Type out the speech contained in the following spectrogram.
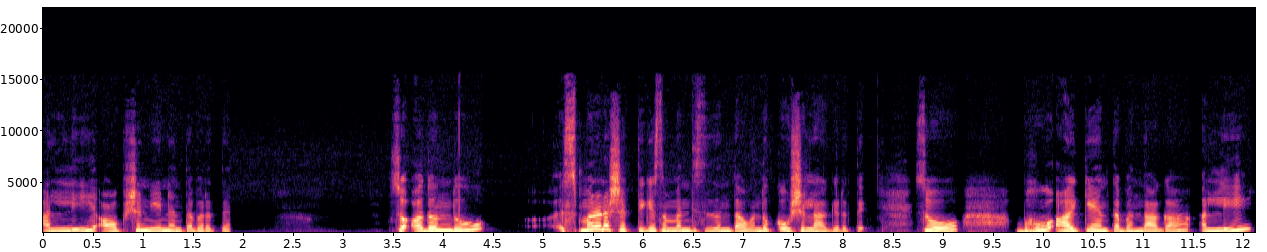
ಅಲ್ಲಿ ಆಪ್ಷನ್ ಏನಂತ ಬರುತ್ತೆ? ಸೊ ಅದೊಂದು ಸ್ಮರಣ ಶಕ್ತಿಗೆ ಸಂಬಂಧಿಸಿದಂಥ ಒಂದು ಕೌಶಲ್ಯ ಆಗಿರುತ್ತೆ. ಸೊ, ಬಹು ಆಯ್ಕೆ ಅಂತ ಬಂದಾಗ ಅಲ್ಲಿ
